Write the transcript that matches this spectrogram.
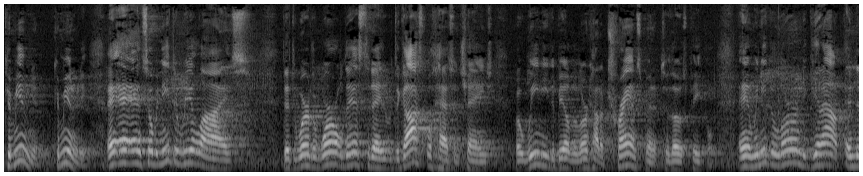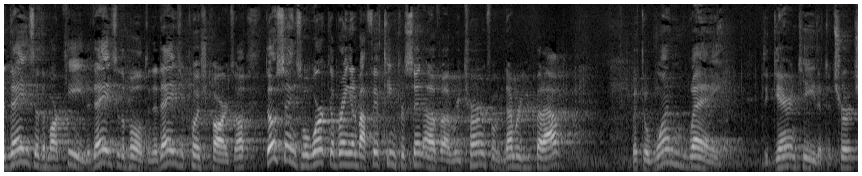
Communion, community. And, and, so we need to realize that where the world is today, the gospel hasn't changed, but we need to be able to learn how to transmit it to those people. And we need to learn to get out. In the days of the marquee, the days of the bulletin, the days of push cards, those things will work. They'll bring in about 15% of uh, return for the number you put out. But the one way to guarantee that the church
